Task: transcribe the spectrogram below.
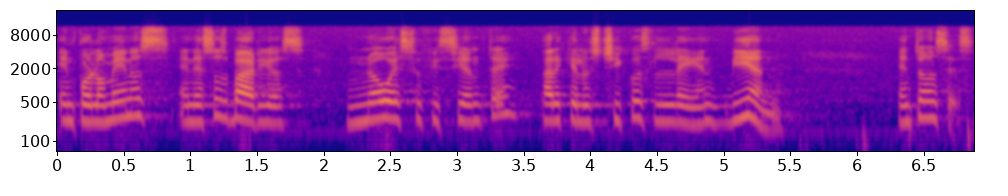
en por lo menos en esos barrios, no es suficiente para que los chicos lean bien. Entonces,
